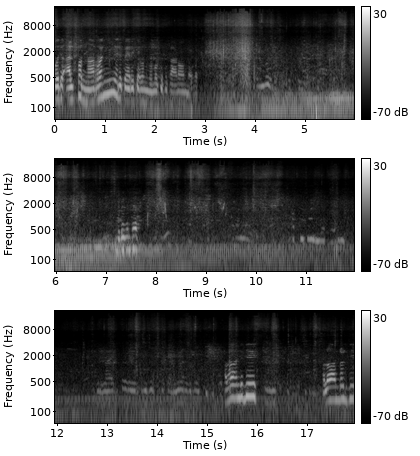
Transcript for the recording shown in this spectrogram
ഒരു അല്പം നിറഞ്ഞൊരു പേരയ്ക്ക വന്ന് നമുക്കിത് കാണാവുന്നത് ഇവിടെ ഇതിൻ്റെ hello aunty ji hello uncle ji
